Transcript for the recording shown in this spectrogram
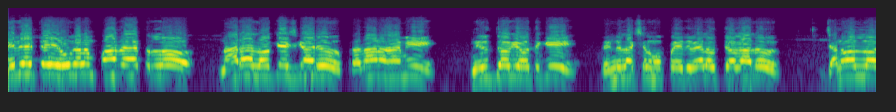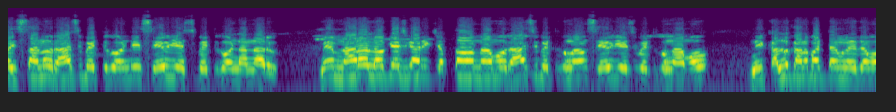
ఏదైతే యువగలం పాదయాత్రలో నారా లోకేష్ గారు ప్రధాన హామీ నిరుద్యోగ యువతకి రెండు లక్షల ముప్పై ఐదు వేల ఉద్యోగాలు జనవరిలో ఇస్తాను రాసి పెట్టుకోండి సేవ్ చేసి పెట్టుకోండి అన్నారు. మేము నారా లోకేష్ గారికి చెప్తా ఉన్నాము రాసి పెట్టుకున్నాము సేవ్ చేసి పెట్టుకున్నాము. నీ కళ్ళు కనపడటం లేదేమో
